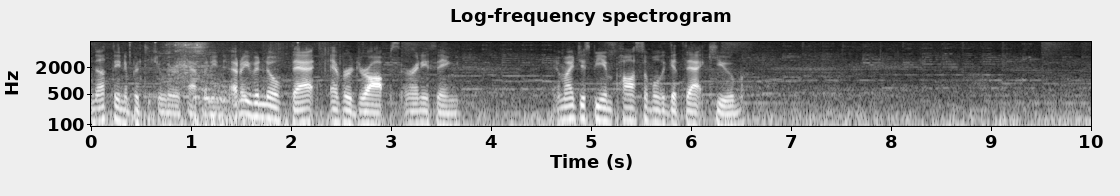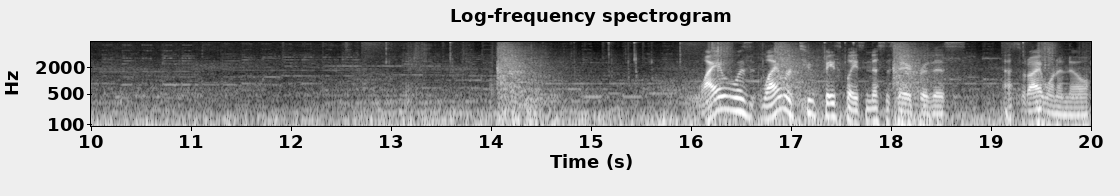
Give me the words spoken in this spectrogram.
Nothing in particular is happening. I don't even know if that ever drops or anything. It might just be impossible to get that cube. Why was- why were two faith plates necessary for this? That's what I wanna know.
